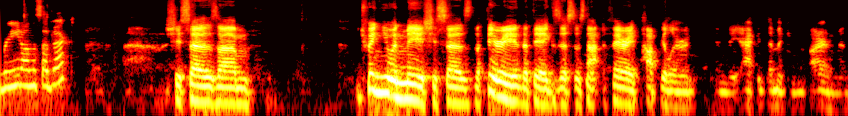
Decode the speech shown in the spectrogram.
read on the subject? She says, um, between you and me, she says, the theory that they exist is not very popular in, in the academic environment.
